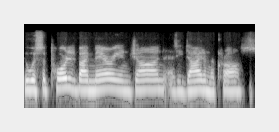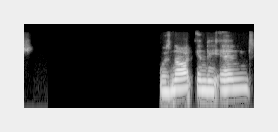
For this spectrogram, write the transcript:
who was supported by Mary and John as he died on the cross, was not in the end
